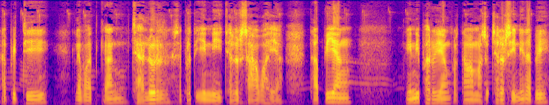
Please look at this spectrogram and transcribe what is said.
tapi dilewatkan jalur seperti ini, jalur sawah ya, tapi yang ini baru yang pertama masuk jalur sini tapi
